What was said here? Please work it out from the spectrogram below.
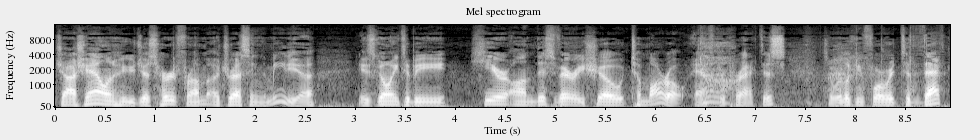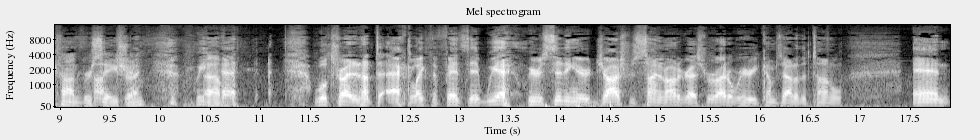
Josh Allen, who you just heard from addressing the media, is going to be here on this very show tomorrow after practice. So we're looking forward to that conversation. We Um, had, we'll try to not to act like the fence. We had, we were sitting here. Josh was signing autographs. We're right over here. He comes out of the tunnel, and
